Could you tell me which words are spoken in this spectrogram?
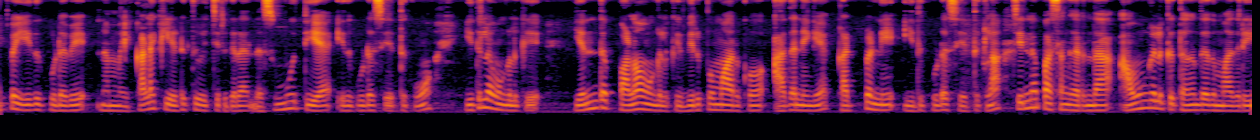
இப்போ இது கூடவே நம்ம கலக்கி எடுத்து வச்சு வச்சுருக்கிற இந்த ஸ்மூத்தியை இது கூட சேர்த்துக்குவோம். இதில் உங்களுக்கு எந்த பழம் உங்களுக்கு விருப்பமாக இருக்கோ அதை நீங்கள் கட் பண்ணி இது கூட சேர்த்துக்கலாம். சின்ன பசங்க இருந்தால் அவங்களுக்கு தகுந்தது மாதிரி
